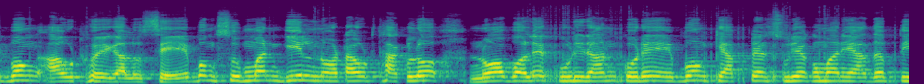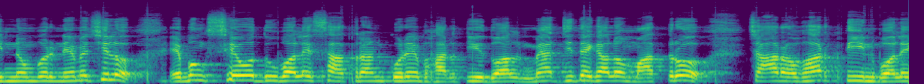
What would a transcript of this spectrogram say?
এবং আউট হয়ে গেল সে এবং শুভমান গিল নট আউট থাকল ন বলে কুড়ি রান করে এবং ক্যাপ্টেন সূর্যকুমার যাদব তিন নম্বরে নেমেছিল এবং সেও দু বলে সাত রান করে ভারতীয় দল ম্যাচ জিতে গেল মাত্র চার ওভার তিন বলে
